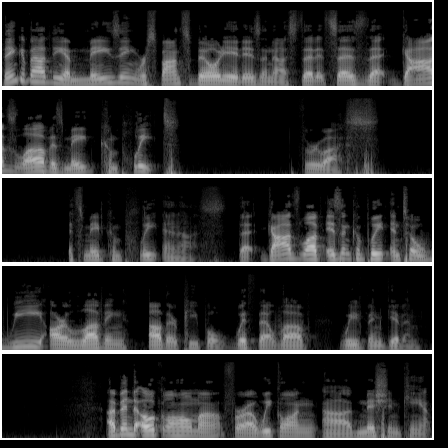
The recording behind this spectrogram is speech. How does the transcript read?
Think about the amazing responsibility it is in us that it says that God's love is made complete through us. It's made complete in us. That God's love isn't complete until we are loving other people with that love we've been given. I've been to Oklahoma for a week long uh, mission camp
